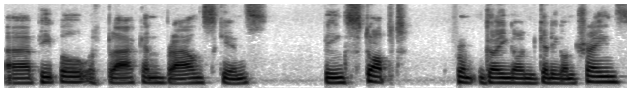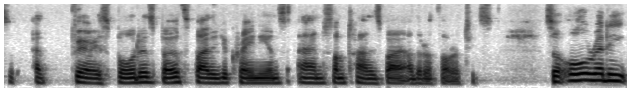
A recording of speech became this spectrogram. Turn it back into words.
uh, people with black and brown skins, being stopped from going on, getting on trains at various borders, both by the Ukrainians and sometimes by other authorities. So, already,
